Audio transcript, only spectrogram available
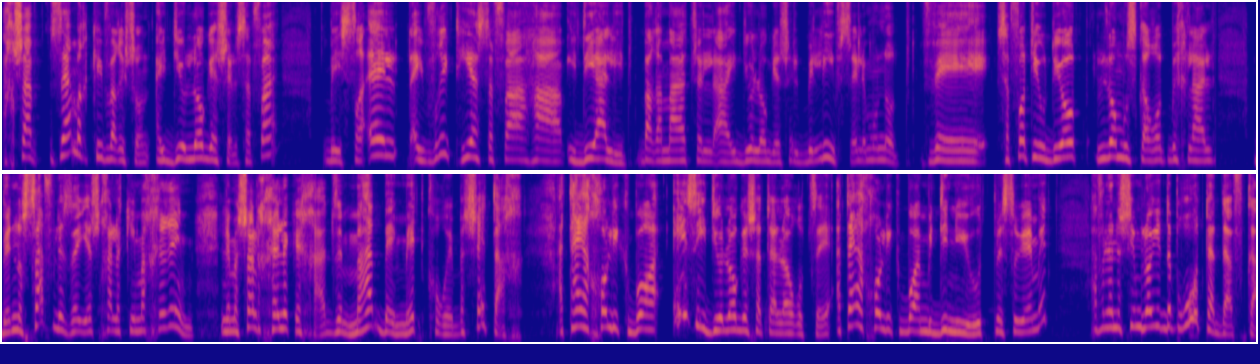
עכשיו, זה המרכיב הראשון, האידיאולוגיה של שפה. בישראל העברית היא השפה האידיאלית ברמה של האידיאולוגיה של בליפס, של אמונות. ושפות יהודיות לא מוזכרות בכלל. בנוסף לזה יש חלקים אחרים. למשל, חלק אחד זה מה באמת קורה בשטח. אתה יכול לקבוע איזה אידיאולוגיה שאתה לא רוצה, אתה יכול לקבוע מדיניות מסוימת, אבל אנשים לא ידברו אותה דווקא.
